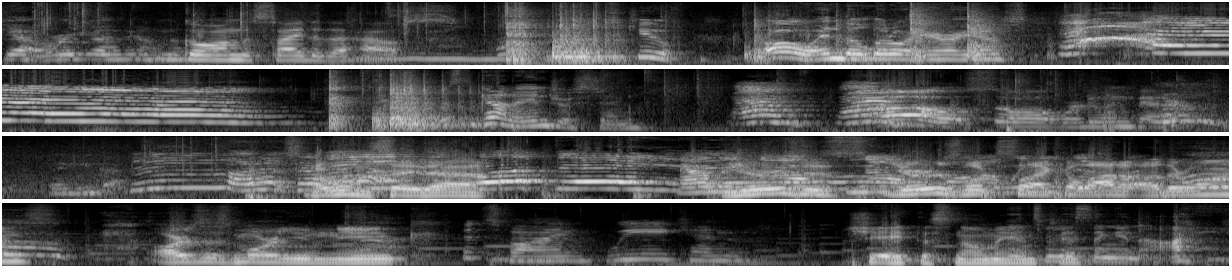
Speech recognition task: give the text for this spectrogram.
Yeah, where are you guys gonna go on the side of the house. It's cute. Oh, in the little areas. This is kind of interesting. Oh, so we're doing better than you guys? I wouldn't say that. Yours no, is no, yours hold looks like a lot of other ones. Ours is more unique. It's fine. We can. She ate the snowman It's too. missing an eye.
